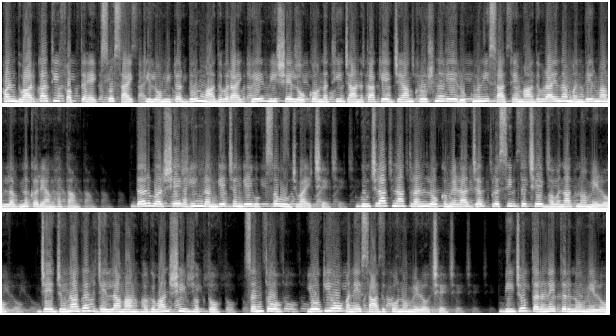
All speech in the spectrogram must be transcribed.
પણ દ્વારકાથી ફક્ત એકસો સાઠ કિલોમીટર દૂર માધવરાય ઘેર વિશે લોકો નથી જાણતા કે જ્યાં કૃષ્ણ એ રૂકમણી સાથે માધવરાયના મંદિરમાં લગ્ન કર્યા હતા. દર વર્ષે રહીમ રંગે ચંગે ઉત્સવ ઉજવાય છે. ગુજરાતના ત્રણ લોકમેળા જગ પ્રસિદ્ધ છે. ભવનાથનો મેળો, જે જૂનાગઢ જિલ્લામાં ભગવાન શિવ ભક્તો, સંતો, યોગીઓ અને સાધકોનો મેળો છે. બીજો તરણેતરનો મેળો,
